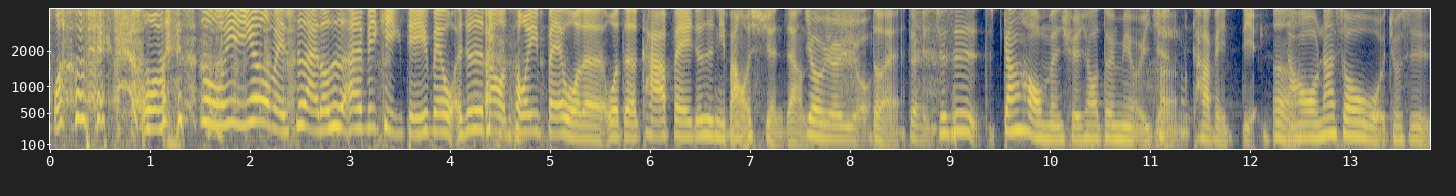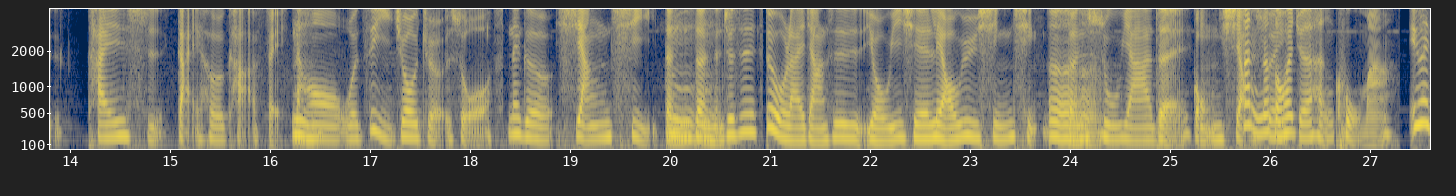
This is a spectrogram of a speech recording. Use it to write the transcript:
我没我没注意，因为我每次来都是 I V K 点一杯，我就是帮我冲一杯我的 我的咖啡，就是你帮我选这样子。有有有，对对，就是刚好我们学校对面有一间咖啡店，然后那时候我就是。开始改喝咖啡，然后我自己就觉得说，那个香气等等的，就是对我来讲是有一些疗愈心情跟舒压的功效。那你那时候会觉得很苦吗？因为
